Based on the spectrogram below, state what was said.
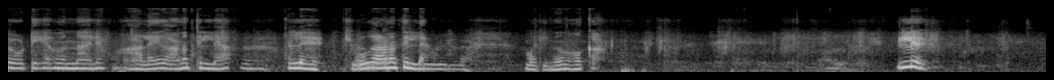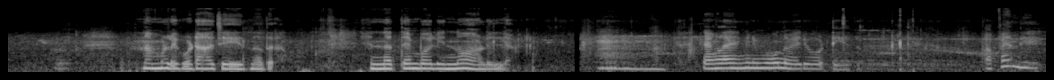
വോട്ട് ചെയ്യാൻ വന്നാലും ആളെ കാണത്തില്ല. അല്ലേ? ക്യൂ കാണത്തില്ല. നമുക്കിന്ന് നോക്കാം. ഇല്ലേ? നമ്മളിവിടെ ആ ചെയ്യുന്നത്. എന്നത്തെയും പോലെ ഇന്നും ആളില്ല. ഞങ്ങളെങ്ങനെ മൂന്ന് പേര് വോട്ട് ചെയ്തു. അപ്പം എന്ത്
